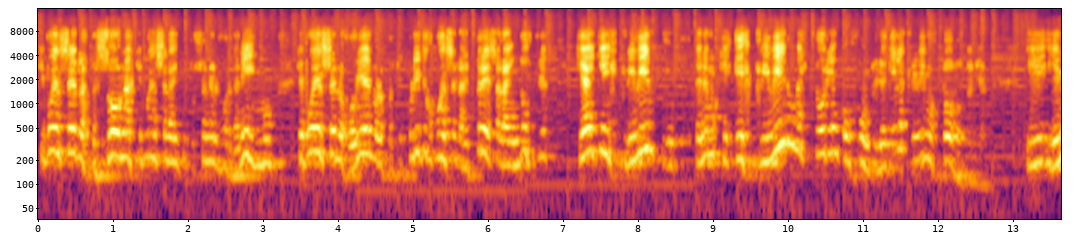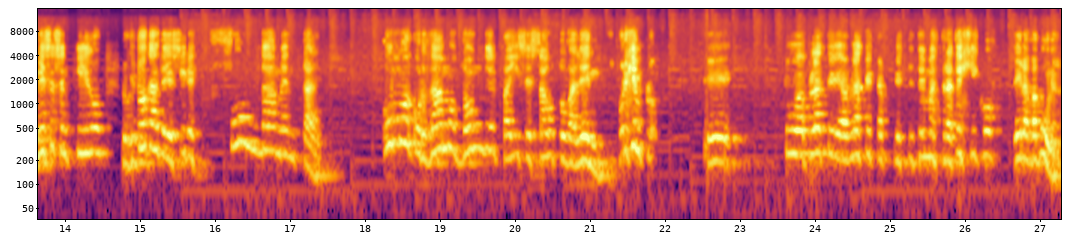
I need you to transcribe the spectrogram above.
que pueden ser las personas, que pueden ser las instituciones, los organismos, que pueden ser los gobiernos, los partidos políticos, pueden ser las empresas, las industrias, que hay que inscribir, tenemos que escribir una historia en conjunto, y aquí la escribimos todos, Daniel. Y, en ese sentido, lo que tú acabas de decir es fundamental. ¿Cómo acordamos dónde el país es autovalente? Por ejemplo, eh, tú hablaste, hablaste de este tema estratégico de las vacunas.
